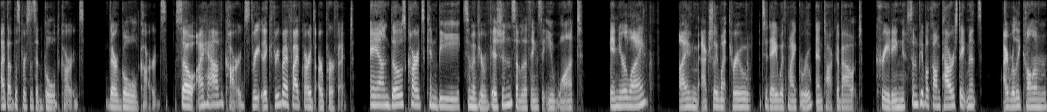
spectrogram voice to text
I thought this person said gold cards. They're goal cards. So I have cards, three like three by five cards are perfect. And those cards can be some of your visions, some of the things that you want in your life. I actually went through today with my group and talked about creating some people call them power statements. I really call them,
